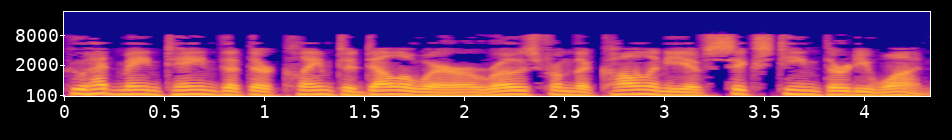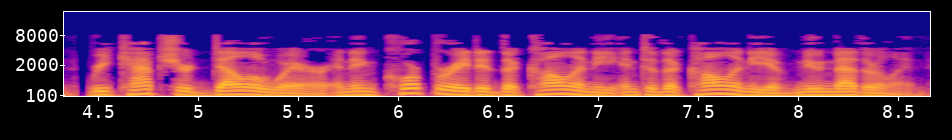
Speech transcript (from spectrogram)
who had maintained that their claim to Delaware arose from the colony of 1631, recaptured Delaware and incorporated the colony into the colony of New Netherland.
